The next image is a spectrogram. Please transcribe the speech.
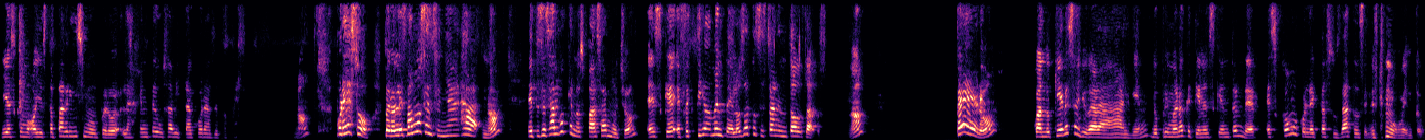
Y es como, oye, está padrísimo, pero la gente usa bitácoras de papel, ¿no? Por eso, pero les vamos a enseñar a, ¿no? Entonces, algo que nos pasa mucho es que efectivamente los datos están en todos lados, ¿no? Pero cuando quieres ayudar a alguien, lo primero que tienes que entender es cómo colecta sus datos en este momento,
